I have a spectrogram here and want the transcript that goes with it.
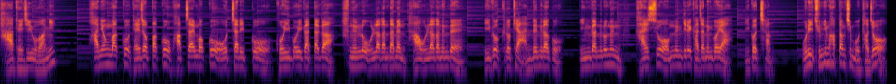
다 되지요 왕이? 환영받고 대접받고 밥 잘 먹고 옷 잘 입고 고이고이 갔다가 하늘로 올라간다면 다 올라가는데 이거 그렇게 안 되느라고 인간으로는 갈 수 없는 길을 가자는 거야. 이거 참. 우리 주님 합당치 못하죠?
